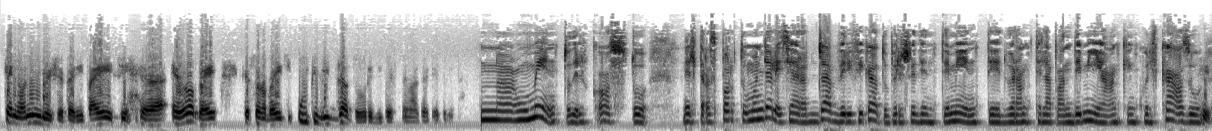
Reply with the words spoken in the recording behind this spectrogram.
che non invece per i paesi eh, europei che sono paesi utilizzatori di queste materie prime. Un aumento del costo del trasporto mondiale si era già verificato precedentemente durante la pandemia, anche in quel caso sì.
